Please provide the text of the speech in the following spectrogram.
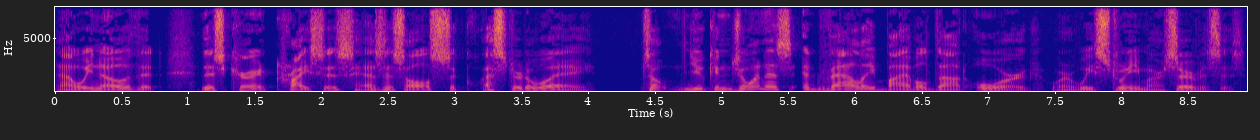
Now we know that this current crisis has us all sequestered away. So you can join us at valleybible.org where we stream our services.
